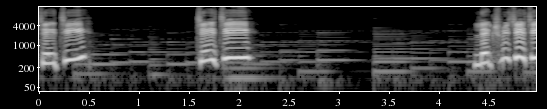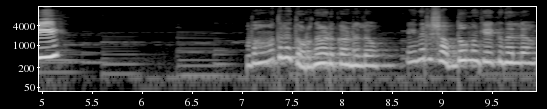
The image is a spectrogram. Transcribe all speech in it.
ചേച്ചി? ചേച്ചി? ലക്ഷ്മി ചേച്ചി? വാതിൽ തുറന്നു കിടക്കാണല്ലോ. എന്നിട്ട് ശബ്ദമൊന്നും കേൾക്കുന്നില്ല.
